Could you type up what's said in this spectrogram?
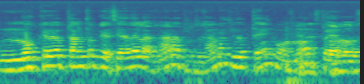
no creo tanto que sea de las ganas, pues ganas yo tengo, ¿no? Pero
